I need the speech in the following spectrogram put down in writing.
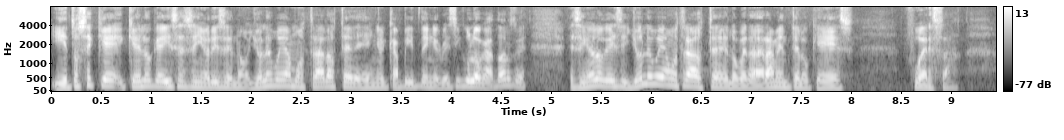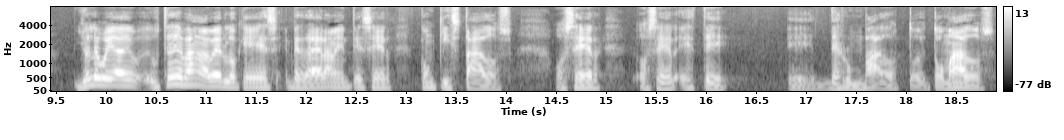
Y entonces, ¿qué, ¿qué, es lo que dice el Señor? Dice, no, yo les voy a mostrar a ustedes en el capítulo, en el versículo 14, el Señor lo que dice, yo les voy a mostrar a ustedes lo verdaderamente lo que es fuerza. Yo le voy a, ustedes van a ver lo que es verdaderamente ser conquistados o ser, o ser este, eh, derrumbados, tomados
